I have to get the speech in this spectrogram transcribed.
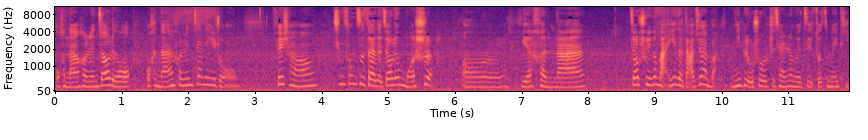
我很难和人交流，我很难和人建立一种非常轻松自在的交流模式。嗯，也很难交出一个满意的答卷吧。你比如说，我之前认为自己做自媒体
